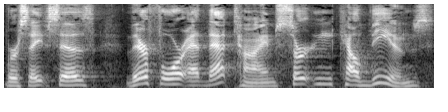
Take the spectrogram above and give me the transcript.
Verse 8 says, Therefore, at that time, certain Chaldeans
